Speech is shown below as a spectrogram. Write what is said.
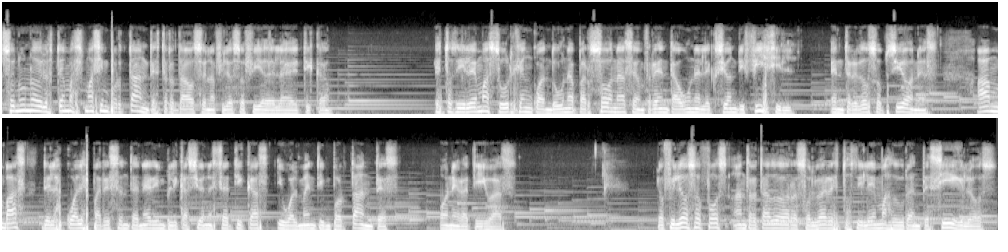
son uno de los temas más importantes tratados en la filosofía de la ética. Estos dilemas surgen cuando una persona se enfrenta a una elección difícil entre dos opciones, ambas de las cuales parecen tener implicaciones éticas igualmente importantes o negativas. Los filósofos han tratado de resolver estos dilemas durante siglos,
